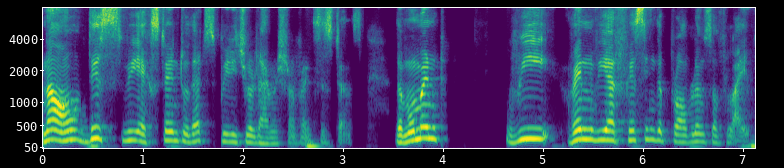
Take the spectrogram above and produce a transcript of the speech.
Now, this we extend to that spiritual dimension of existence. The moment we, when we are facing the problems of life,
